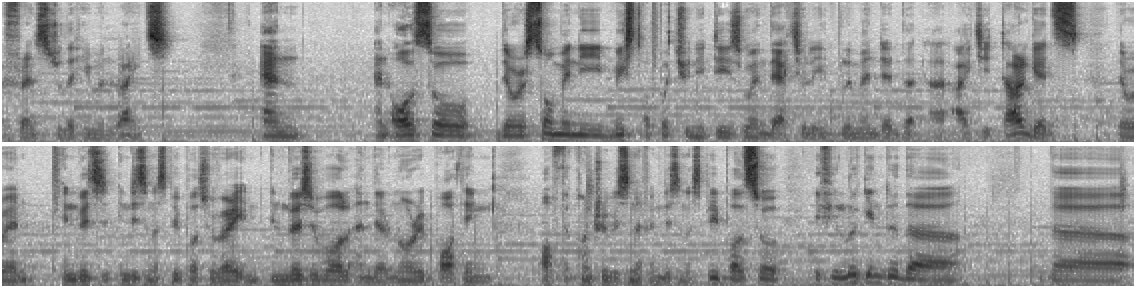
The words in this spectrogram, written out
reference to the human rights. And and also there were so many missed opportunities when they actually implemented the uh, Aichi targets. There were invis- indigenous peoples were very in- invisible, and there were no reporting of the contribution of indigenous people. So if you look into the the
